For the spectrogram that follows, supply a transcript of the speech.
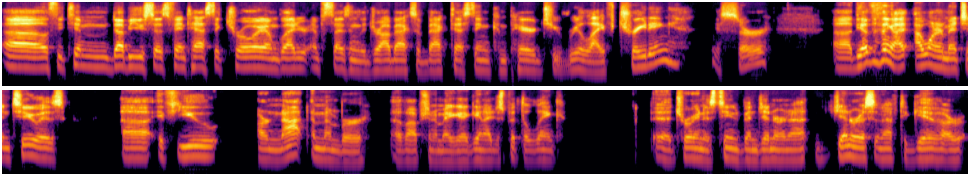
Uh, let's see. Tim W says, fantastic, Troy. I'm glad you're emphasizing the drawbacks of backtesting compared to real life trading. Yes, sir. Uh, the other thing I, I wanted to mention too is uh, if you are not a member of Option Omega, again, I just put the link. Uh, Troy and his team have been gener generous enough to give our,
